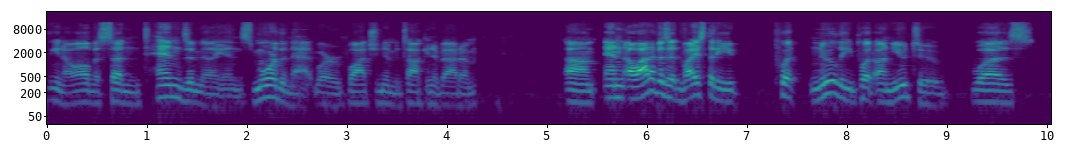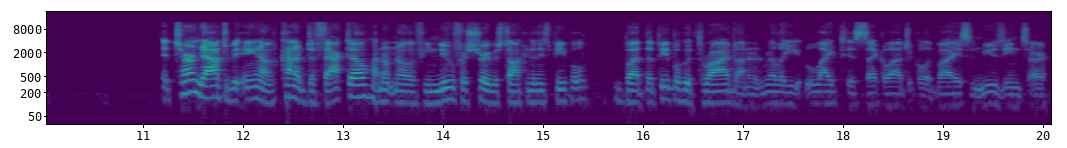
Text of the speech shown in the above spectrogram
you know all of a sudden tens of millions, more than that, were watching him and talking about him. Um, and a lot of his advice that he put newly put on YouTube was it turned out to be you know kind of de facto. I don't know if he knew for sure he was talking to these people, but the people who thrived on it and really liked his psychological advice and musings are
